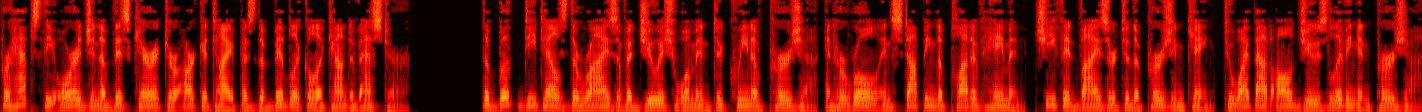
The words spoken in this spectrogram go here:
Perhaps the origin of this character archetype is the biblical account of Esther. The book details the rise of a Jewish woman to Queen of Persia, and her role in stopping the plot of Haman, chief advisor to the Persian king, to wipe out all Jews living in Persia.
